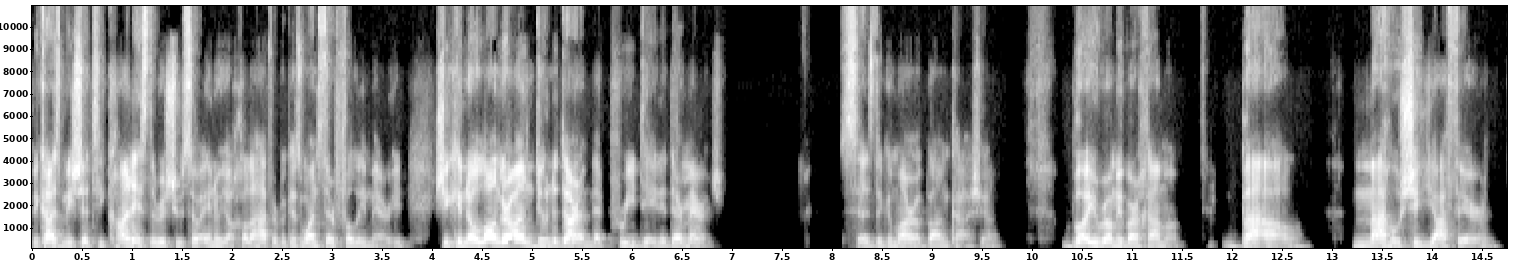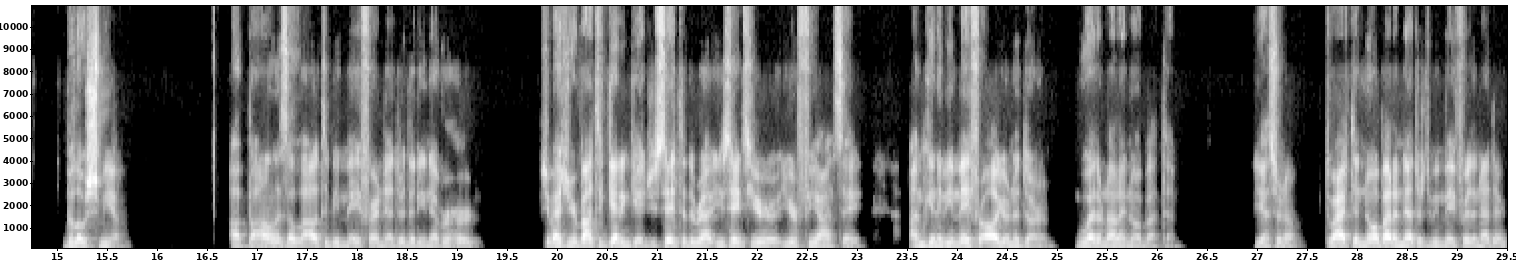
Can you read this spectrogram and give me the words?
Because Misha Tikanes the Rishu, so Eno Yachal because once they're fully married, she can no longer undo Nadarim that predated their marriage. Says the Gemara, Bam Kasha, Boy Rami Barchama. Baal, Mahu Sheyafer below Shmiya. A Baal is allowed to be made for a neder that he never heard. Could you imagine you're about to get engaged? You say to the you say to your your fiance, "I'm going to be made for all your nedarim, whether or not I know about them." Yes or no? Do I have to know about a neder to be made for the neder?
